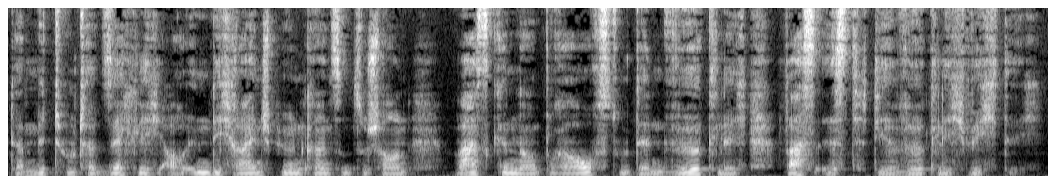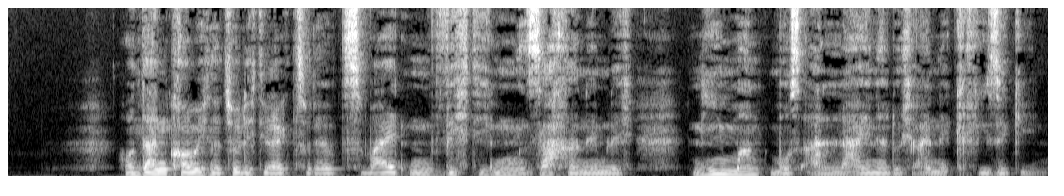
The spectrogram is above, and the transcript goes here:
damit du tatsächlich auch in dich reinspüren kannst, um zu schauen, was genau brauchst du denn wirklich? Was ist dir wirklich wichtig? Und dann komme ich natürlich direkt zu der zweiten wichtigen Sache, nämlich niemand muss alleine durch eine Krise gehen.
